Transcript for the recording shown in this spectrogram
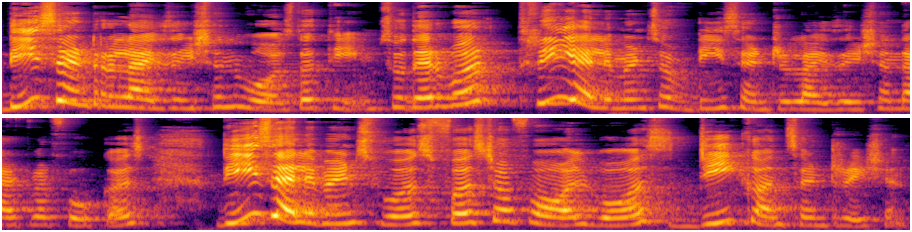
decentralization was the theme. So there were three elements of decentralization decentralization that were focused. These elements was first of all was deconcentration.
